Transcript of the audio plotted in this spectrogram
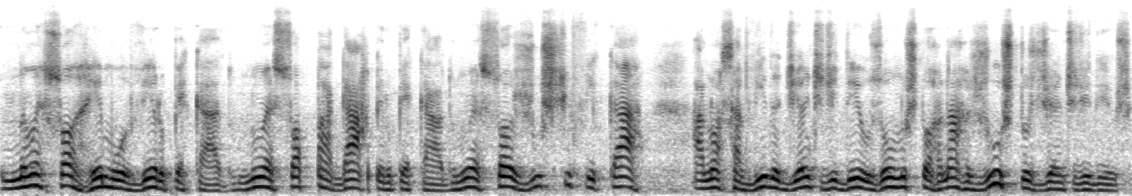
não é só remover o pecado, não é só pagar pelo pecado, não é só justificar a nossa vida diante de Deus ou nos tornar justos diante de Deus.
